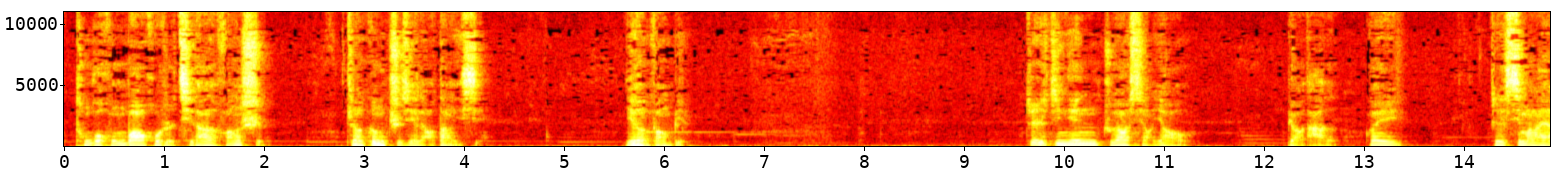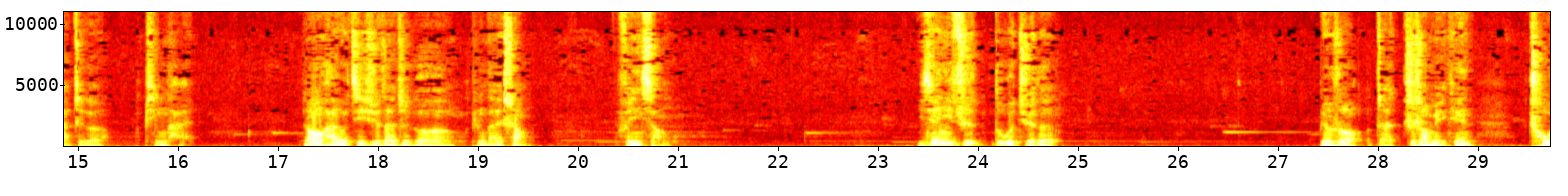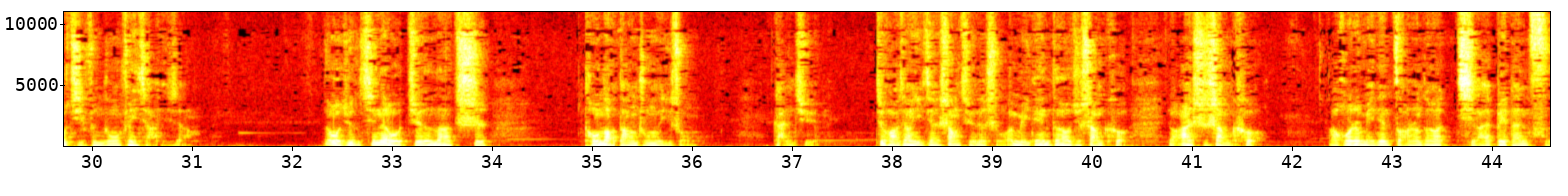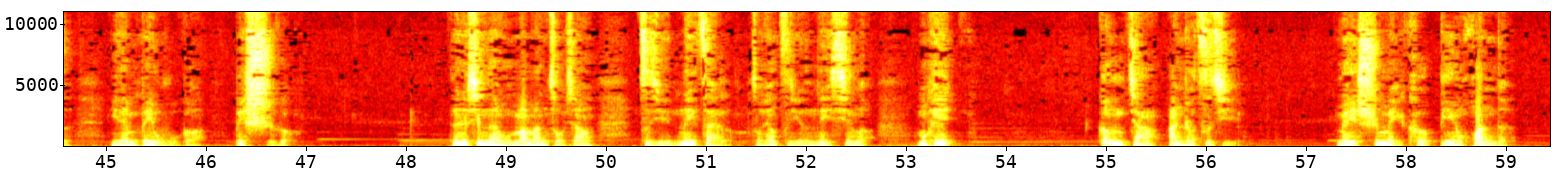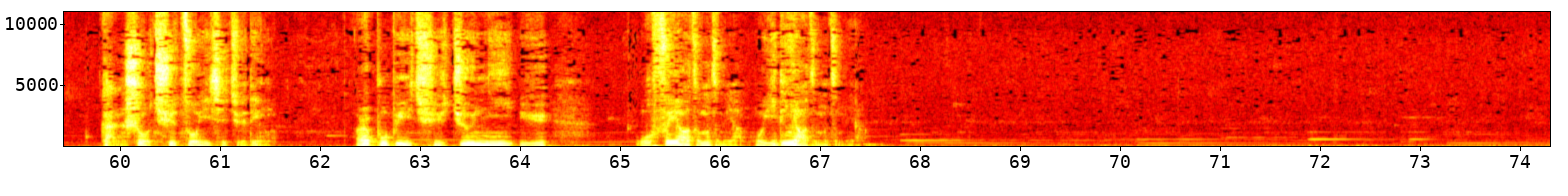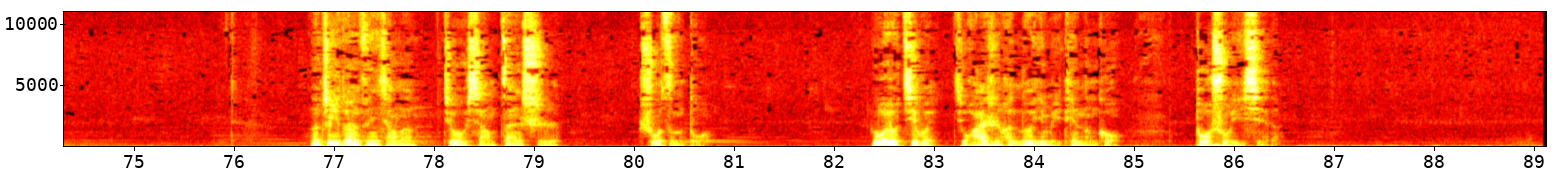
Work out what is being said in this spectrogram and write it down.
通过红包或者其他的方式，这样更直截了当一些，也很方便。这是今天主要想要表达的关于这个喜马拉雅这个平台，然后还会继续在这个平台上分享。以前一直都会觉得，比如说在至少每天抽几分钟分享一下，那我觉得现在我觉得那是头脑当中的一种感觉。就好像以前上学的时候，每天都要去上课，要按时上课，啊，或者每天早上都要起来背单词，一天背五个、背十个。但是现在我慢慢走向自己内在了，走向自己的内心了，我们可以更加按照自己每时每刻变换的感受去做一些决定了，而不必去拘泥于我非要怎么怎么样，我一定要怎么怎么样。那这一段分享呢，就想暂时说这么多。如果有机会，就还是很乐意每天能够多说一些的。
